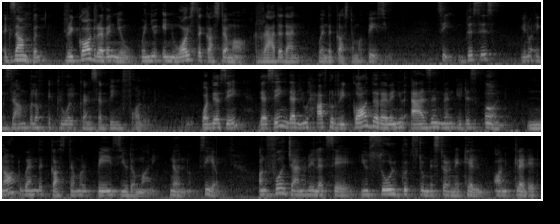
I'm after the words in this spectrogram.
Example record revenue when you invoice the customer rather than when the customer pays you. See this is you know example of accrual concept being followed. What they're saying they're saying that you have to record the revenue as and when it is earned not when the customer pays you the money. No no no. See here. On 1st january let's say you sold goods to mr nikhil on credit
